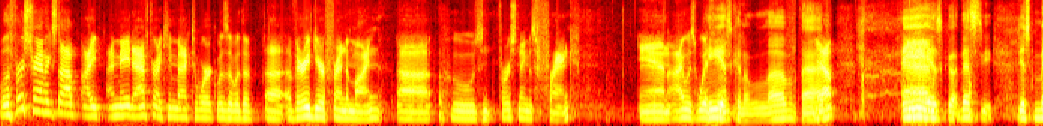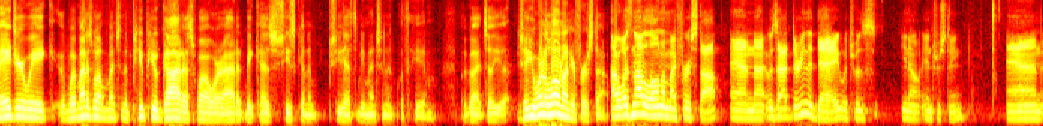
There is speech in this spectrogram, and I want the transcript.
Well, the first traffic stop I, I made after I came back to work was with a, uh, a very dear friend of mine uh, whose first name is Frank. And I was with He him. is going to love that. Yep. He And- is good. This this major week. We might as well mention the Pew Pew Goddess while we're at it because she's gonna she has to be mentioned with him. But go ahead. So you so you weren't alone on your first stop. I was not alone on my first stop, and uh, it was at during the day, which was you know interesting, and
